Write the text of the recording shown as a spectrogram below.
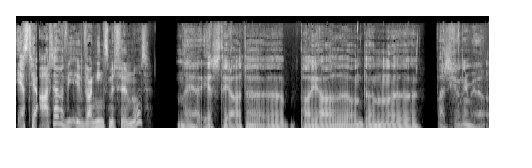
erst Theater, Wie, wann ging es mit Film los? Naja, erst Theater, äh, paar Jahre und dann, äh, weiß ich auch nicht mehr,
